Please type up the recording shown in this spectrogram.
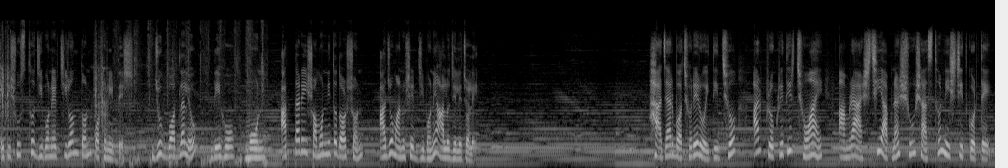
এটি সুস্থ জীবনের চিরন্তন পথনির্দেশ। যুগ বদলালেও দেহ, মন, আত্মার এই সমন্বিত দর্শন আজও মানুষের জীবনে আলো জেলে চলে। হাজার বছরের ঐতিহ্য আর প্রকৃতির ছোঁয়ায় আমরা আসছি আপনার সুস্বাস্থ্য নিশ্চিত করতে।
